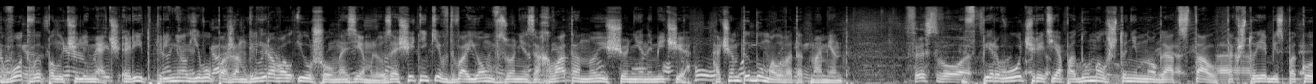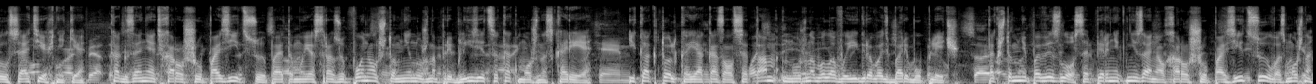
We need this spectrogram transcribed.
Вот вы получили мяч. Рид принял его, пожонглировал и ушел на землю. Защитники вдвоем в зоне захвата, но еще не на мяче. О чем ты думал в этот момент? В первую очередь я подумал, что немного отстал, так что я беспокоился о технике, как занять хорошую позицию, поэтому я сразу понял, что мне нужно приблизиться как можно скорее. И как только я оказался там, нужно было выигрывать борьбу плеч. Так что мне повезло, соперник не занял хорошую позицию, возможно,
